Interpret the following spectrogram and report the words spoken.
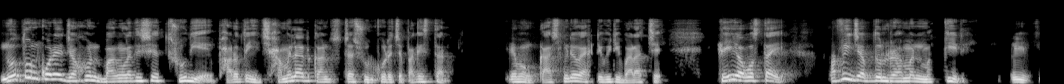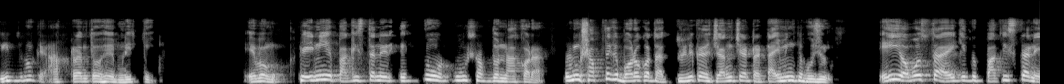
নতুন করে যখন বাংলাদেশের থ্রু দিয়ে ভারতে এই ঝামেলার কাজটা শুরু করেছে পাকিস্তান এবং কাশ্মীরেও অ্যাক্টিভিটি বাড়াচ্ছে, সেই অবস্থায় হাফিজ আব্দুল রহমান মক্কির এই হৃদরোগে আক্রান্ত হয়ে মৃত্যু। এবং সেই নিয়ে পাকিস্তানের একটু শব্দ না করা। এবং সব থেকে বড় কথা ক্রিটিক্যাল জাংচারটা টাইমিংটা বুঝুন। এই অবস্থায় কিন্তু পাকিস্তানে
